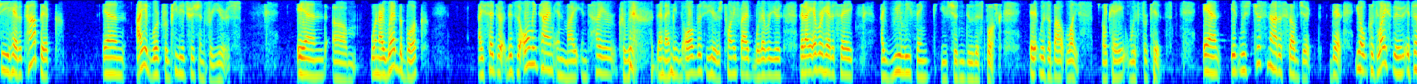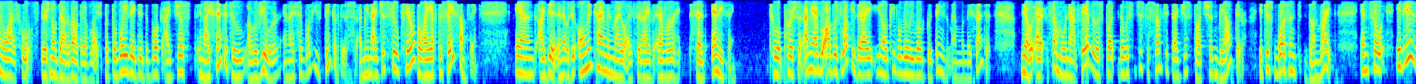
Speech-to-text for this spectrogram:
she had a topic, and I had worked for a pediatrician for years, and um, when I read the book. I said to her, this is the only time in my entire career, and I mean all this years, 25, whatever years, that I ever had to say, I really think you shouldn't do this book. It was about lice, okay, with for kids, and it was just not a subject that you know because lice there it's in a lot of schools. There's no doubt about it, they have lice, but the way they did the book, I just and I sent it to a reviewer, and I said, what do you think of this? I mean, I just feel terrible. I have to say something. And I did, and it was the only time in my life that I've ever said anything to a person. I mean, I, I was lucky that I, you know, people really wrote good things, and when they sent it, you know, uh, some were not fabulous, but there was just a subject I just thought shouldn't be out there. It just wasn't done right, and so it is.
